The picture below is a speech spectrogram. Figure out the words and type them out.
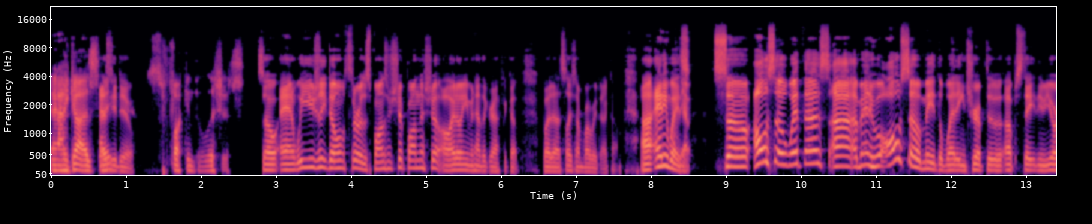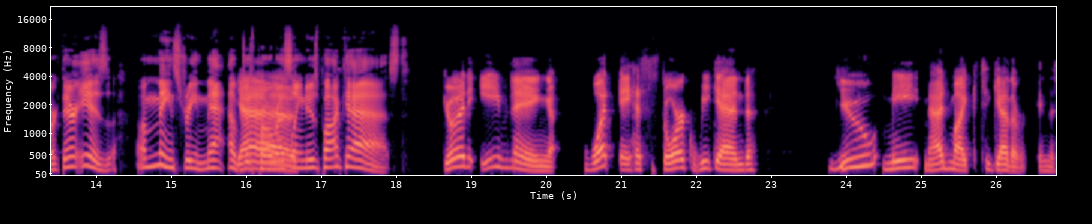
And I gotta as you do. it's fucking delicious. So, and we usually don't throw the sponsorship on the show. Oh, I don't even have the graphic up, but uh, sliceonbroadway.com. Uh, anyways, Yep. So also with us, uh, a man who also made the wedding trip to upstate New York. There is a mainstream Matt of Just Pro Wrestling News podcast. Good evening. What a historic weekend. You, me, Mad Mike together in the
